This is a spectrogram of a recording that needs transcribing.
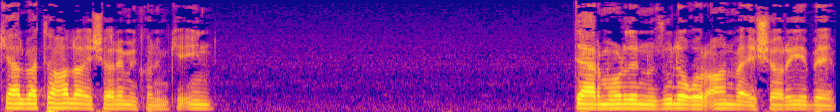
که البته حالا اشاره می‌کنیم که این در مورد نزول قرآن و اشاره به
